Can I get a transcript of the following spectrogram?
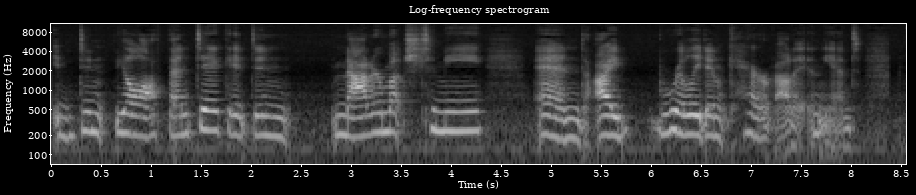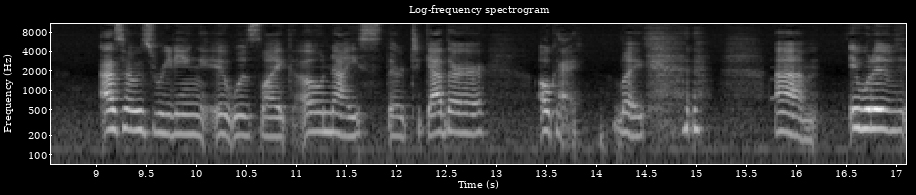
it didn't feel authentic. It didn't matter much to me, and I really didn't care about it in the end. As I was reading, it was like, oh, nice, they're together. Okay, like, um, it would have,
